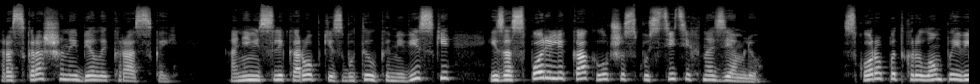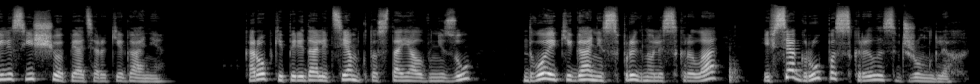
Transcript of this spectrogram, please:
раскрашенные белой краской. Они несли коробки с бутылками виски и заспорили, как лучше спустить их на землю. Скоро под крылом появились еще пятеро Кигани. Коробки передали тем, кто стоял внизу, двое кигани спрыгнули с крыла, и вся группа скрылась в джунглях.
